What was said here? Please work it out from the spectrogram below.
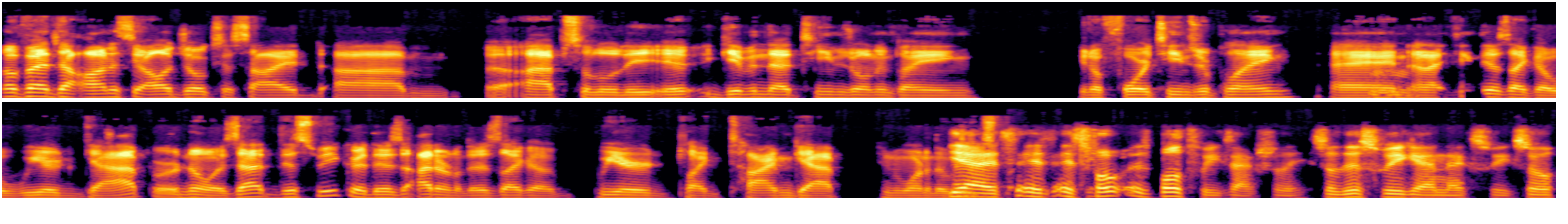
No, Fanta, honestly, all jokes aside, um, uh, absolutely. It, given that teams are only playing, you know, four teams are playing, and Mhm. and I think there's like a weird gap, or no, is that this week or there's I don't know, there's like a weird like time gap in one of the yeah, weeks. it's it's it's, it's both weeks actually. So this week and next week. So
